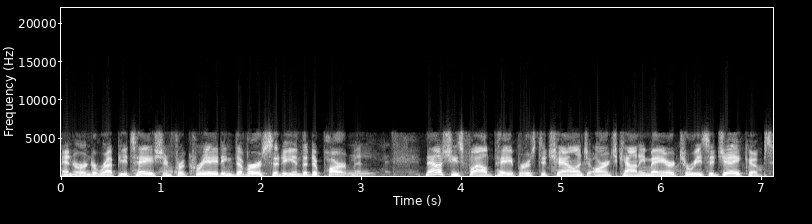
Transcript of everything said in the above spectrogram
and earned a reputation for creating diversity in the department. Now she's filed papers to challenge Orange County Mayor Teresa Jacobs,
